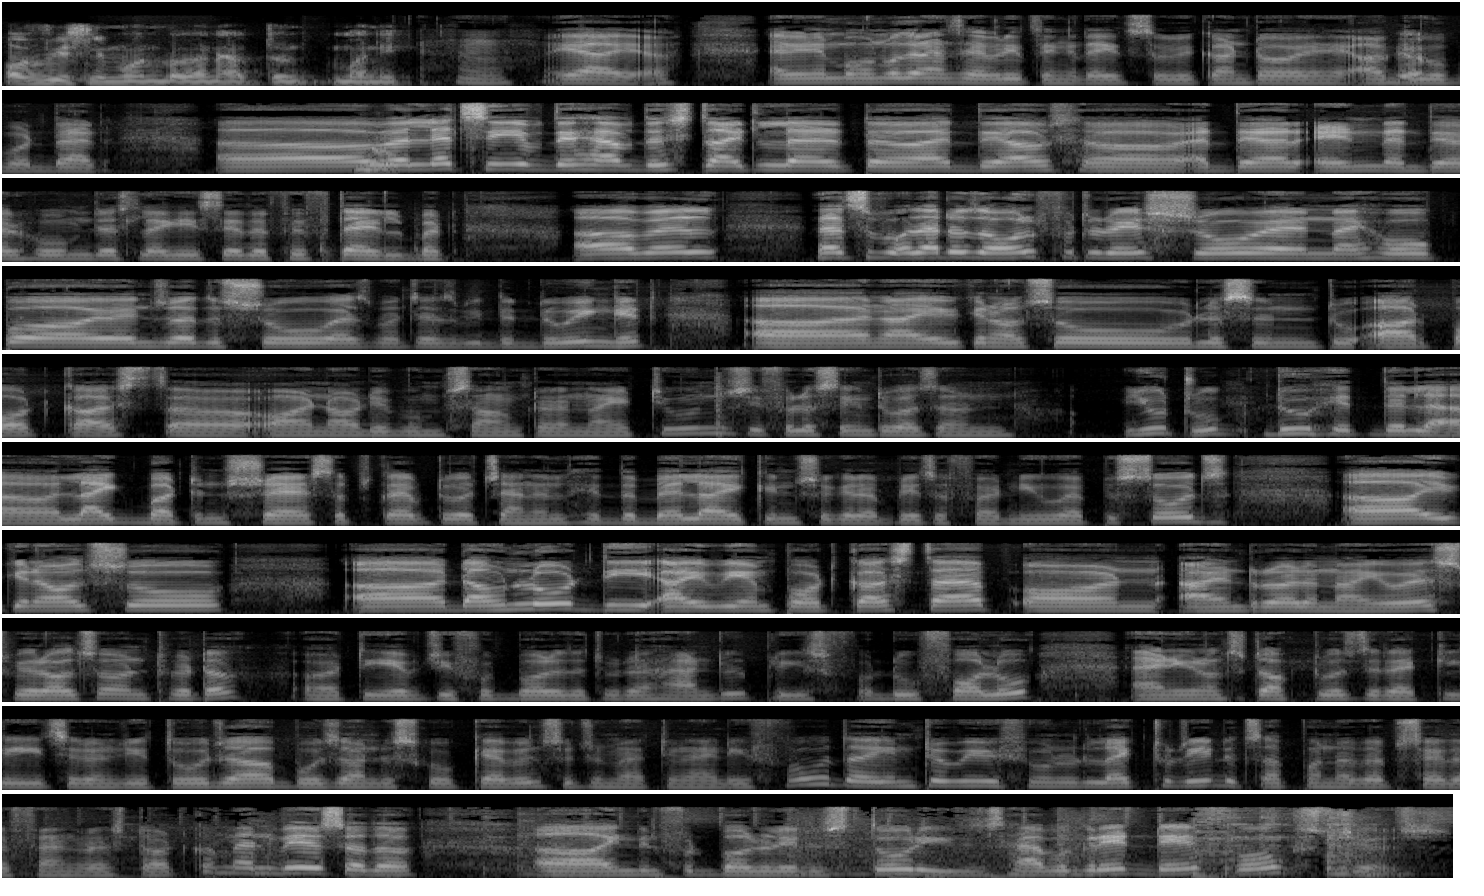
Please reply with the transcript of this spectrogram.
obviously Mohun Bagan have the money. Hmm. Yeah, yeah. I mean, Mohun Bagan has everything, right? So we can't argue Yeah. about that. Uh, No. Well, let's see if they have this title at uh, at their uh, at their end at their home, just like he said, the fifth title. But uh, well, that's that was all for today's show, and I hope uh, you enjoyed the show as much as we did doing it. Uh, and I, you can also listen to our podcast uh, on Audioboom SoundCloud and iTunes. If you're listening to us on YouTube. Do hit the uh, like button, share, subscribe to our channel, hit the bell icon to get updates of our new episodes. Uh, you can also uh, download the IVM podcast app on Android and iOS. We're also on Twitter. Uh, TFG Football is the Twitter handle. Please for, do follow. And you can also talk to us directly. Chiranjit Toja, Boza underscore Kevin, Suju Matthew 94. The interview, if you would like to read, it's up on our website, thefangarage.com. And various other uh, Indian football related stories. Have a great day, folks. Cheers.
